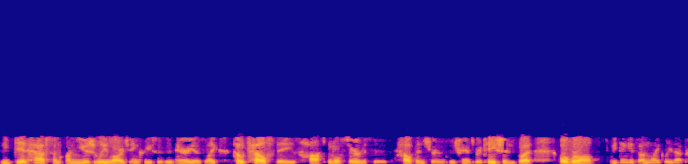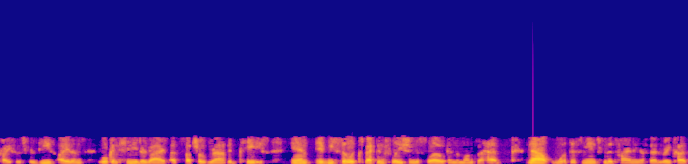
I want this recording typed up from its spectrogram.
we did have some unusually large increases in areas like hotel stays, hospital services, health insurance, and transportation. But overall, we think it's unlikely that prices for these items will continue to rise at such a rapid pace, and it, we still expect inflation to slow in the months ahead. Now, what this means for the timing of Fed rate cuts,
